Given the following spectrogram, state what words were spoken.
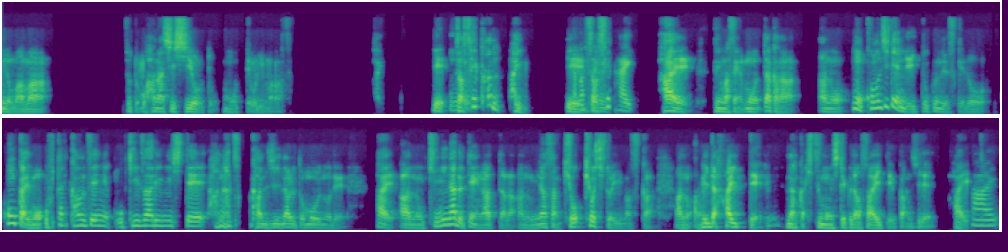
のまま、ちょっとお話ししようと思っております。はい。で、ザ・セカンド、はい。で、ザ・セみ。はい。はい。すいません。もう、だから、あの、もうこの時点で言っとくんですけど、今回もうお二人完全に置き去りにして話す感じになると思うので、はい。あの、気になる点あったら、あの、皆さん、挙挙手と言いますか、あの、間入って、なんか質問してくださいっていう感じで、はい。はい。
